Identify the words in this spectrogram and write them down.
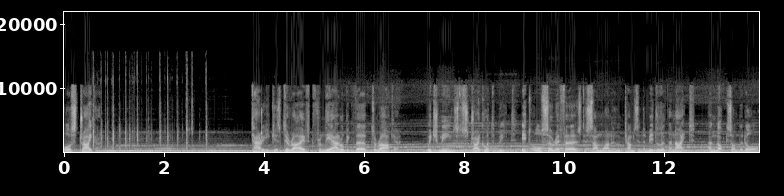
or striker. Tariq is derived from the Arabic verb taraka, which means to strike or to beat. It also refers to someone who comes in the middle of the night and knocks on the door.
